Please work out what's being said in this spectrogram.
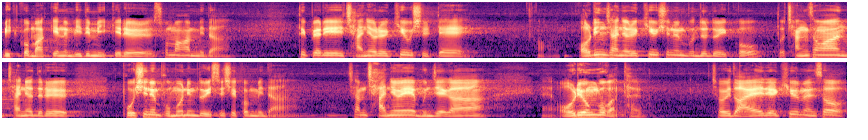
믿고 맡기는 믿음이 있기를 소망합니다. 특별히 자녀를 키우실 때 어, 어린 자녀를 키우시는 분들도 있고 또 장성한 자녀들을 보시는 부모님도 있으실 겁니다. 참 자녀의 문제가 어려운 것 같아요. 저희도 아이를 키우면서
